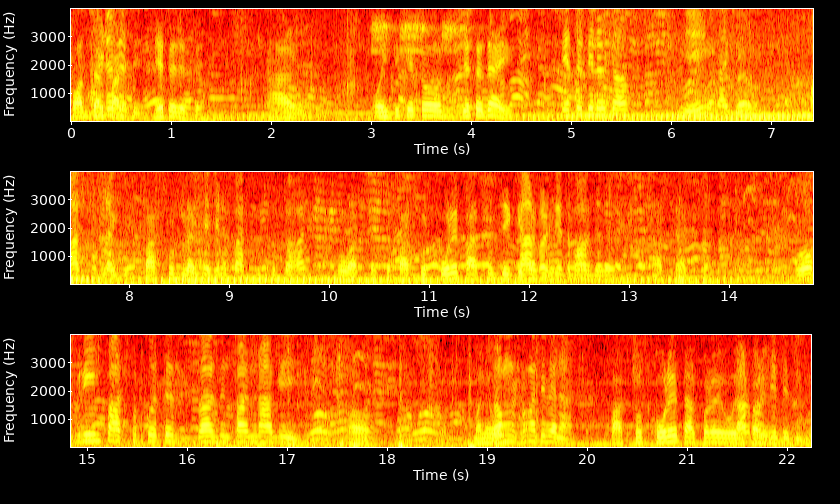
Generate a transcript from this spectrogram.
পদ্মার পাড়ে। হেঁটে যেতে। আর ওইদিকে তো যেতে দেয়? যেতে দিলে ওটা এই লাগবে পাসপোর্ট লাগবে। পাসপোর্ট লাগবে? সেখানে পাসপোর্ট করতে হয়। ও আচ্ছা আচ্ছা পাসপোর্ট করে পাসপোর্ট দেখে তারপর যেতে পাওয়া যাবে। আচ্ছা আচ্ছা। অগ্রিম পাসপোর্ট করতে দশ দিন পাঁচ দিন আগেই। ও মানে সঙ্গে সঙ্গে দিবে না। পাসপোর্ট করে তারপরে ওই তারপর যেতে দিবে।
